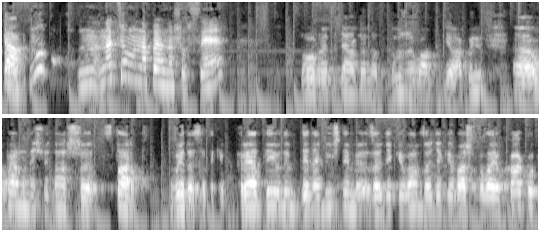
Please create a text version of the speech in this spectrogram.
Так, ну на цьому напевно, що все. Добре, Тетяна Анатольовна, дуже вам дякую. Е, Упевнений, що наш старт видався таким креативним, динамічним завдяки вам, завдяки вашому лайфхаку.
